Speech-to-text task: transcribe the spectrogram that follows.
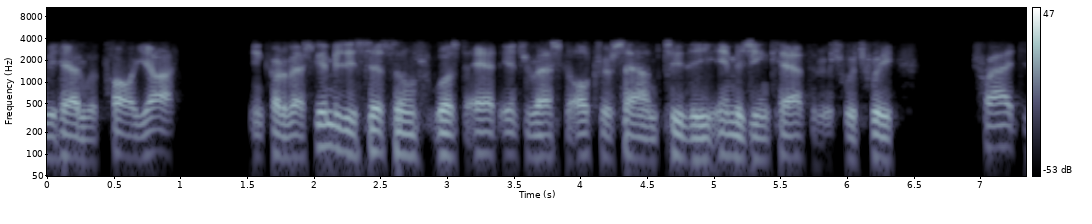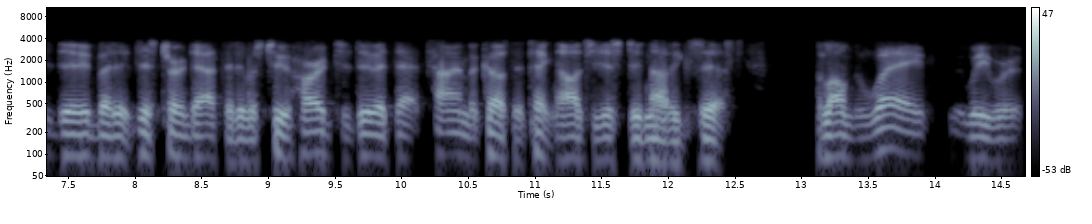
we had with Paul Yock in cardiovascular imaging systems was to add intravascular ultrasound to the imaging catheters, which we tried to do, but it just turned out that it was too hard to do at that time because the technology just did not exist. Along the way, we were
